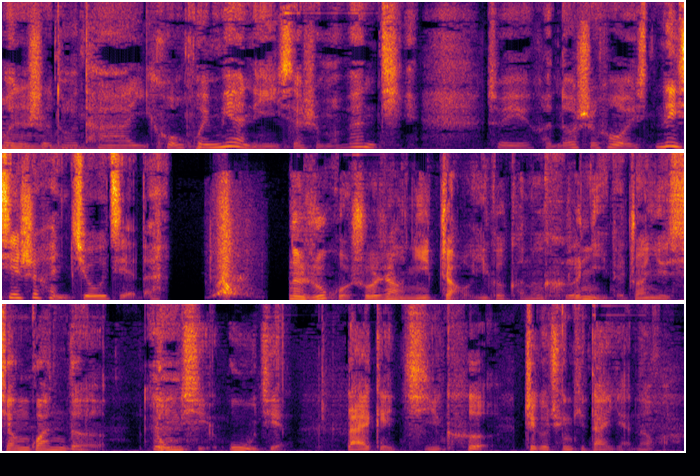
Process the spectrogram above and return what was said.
或者是说他以后会面临一些什么问题。所以很多时候内心是很纠结的。那如果说让你找一个可能和你的专业相关的东西物件来给极客这个群体代言的话，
